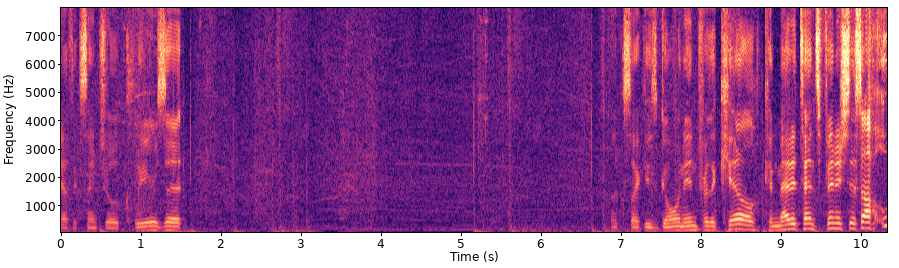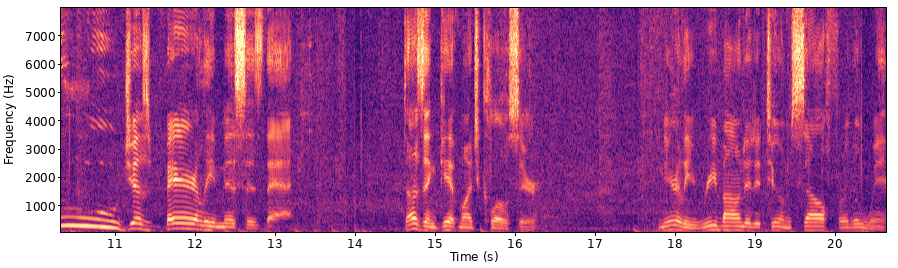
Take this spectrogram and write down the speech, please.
Catholic Central clears it. Looks like he's going in for the kill. Can Meditens finish this off? Ooh, just barely misses that. Doesn't get much closer. Nearly rebounded it to himself for the win.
